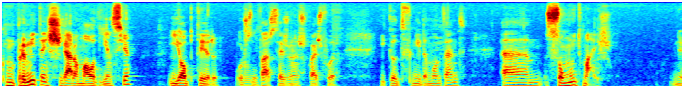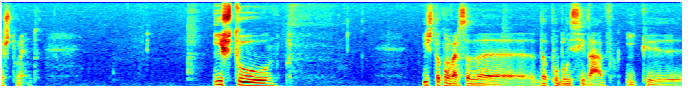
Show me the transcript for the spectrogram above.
que me permitem chegar a uma audiência e obter os resultados, sejam os quais for, e que eu definir a montante, hum, são muito mais neste momento. Isto, isto a conversa da, da publicidade e que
